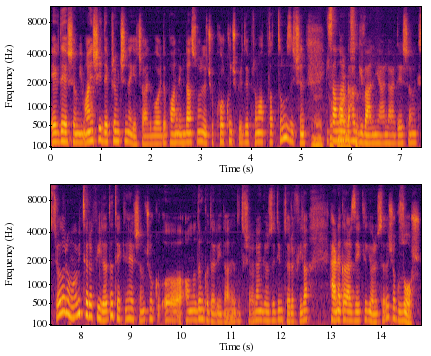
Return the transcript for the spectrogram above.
evde yaşamayayım. Aynı şey deprem için de geçerli bu arada. Pandemiden sonra da çok korkunç bir deprem atlattığımız için Evet, insanlar daha maalesef. güvenli yerlerde yaşamak istiyorlar ama bir tarafıyla da tekne yaşamı çok e, anladığım kadarıyla ya da dışarıdan gözlediğim tarafıyla her ne kadar zevkli görünse de çok zor.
